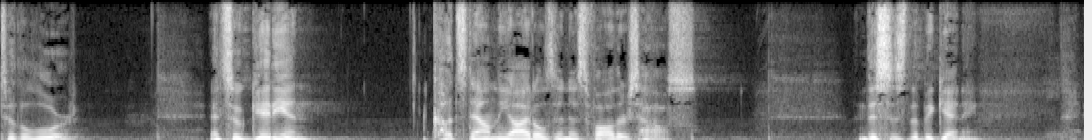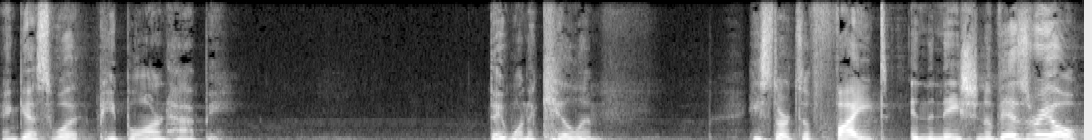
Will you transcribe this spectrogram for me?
to the Lord. And so Gideon cuts down the idols in his father's house. And this is the beginning. And guess what? People aren't happy. They want to kill him. He starts a fight in the nation of Israel.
